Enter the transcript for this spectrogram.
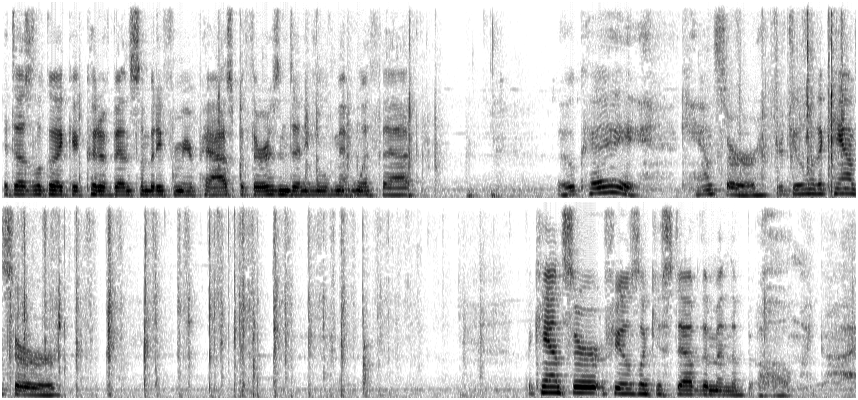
It does look like it could have been somebody from your past, but there isn't any movement with that. Okay, Cancer. If you're dealing with a Cancer. The Cancer feels like you stab them in the... Oh, my God.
